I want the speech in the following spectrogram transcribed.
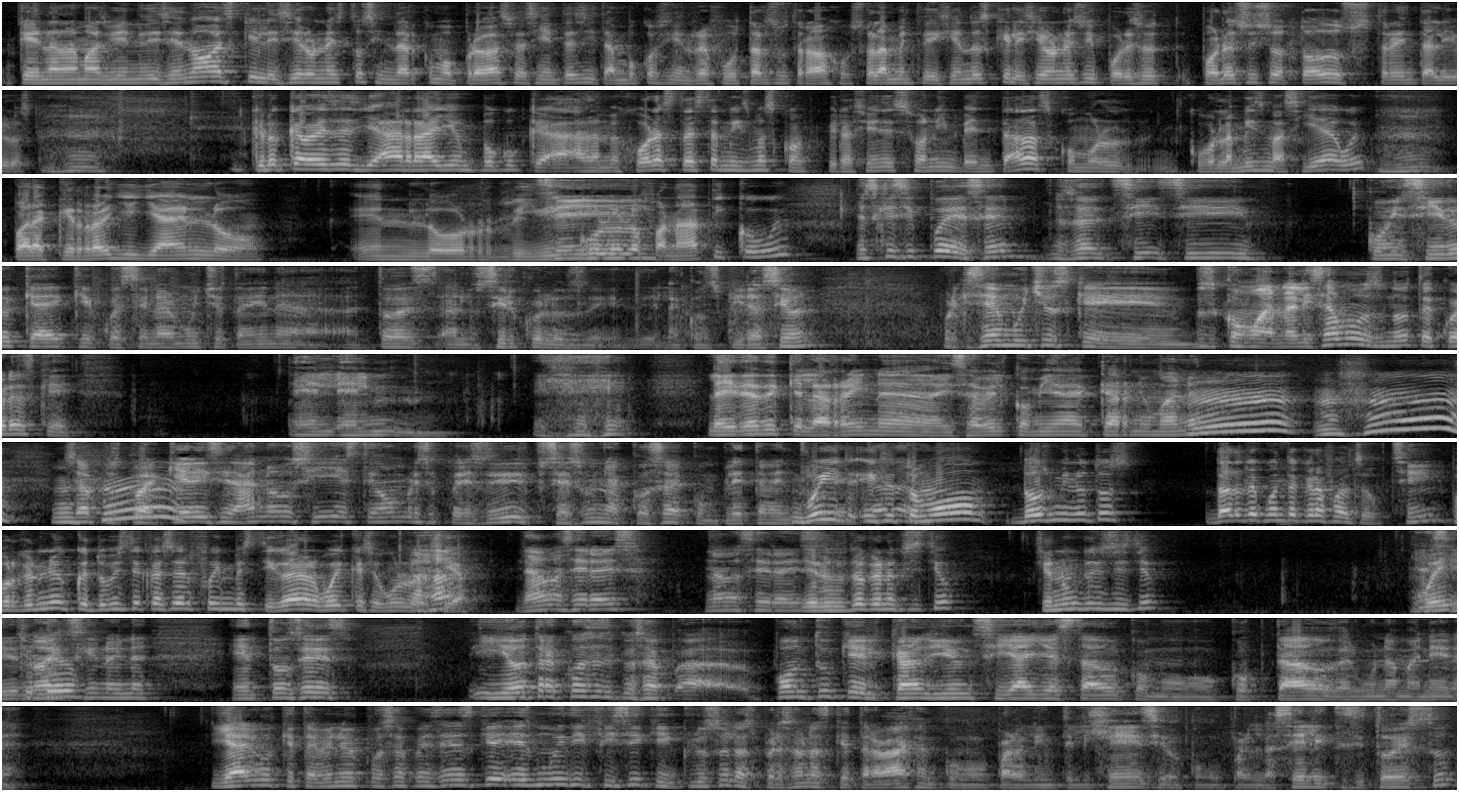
que nada más viene y dice, no, es que le hicieron esto sin dar como pruebas fehacientes y tampoco sin refutar su trabajo, solamente diciendo es que le hicieron eso y por eso, por eso hizo todos sus 30 libros. Creo que a veces ya raya un poco que a lo mejor hasta estas mismas conspiraciones son inventadas como, como la misma CIA, güey, para que raye ya en lo, en lo ridículo, Sí. lo fanático, güey. Es que sí puede ser. O sea, sí, sí coincido que hay que cuestionar mucho también a, a todos, a los círculos de, de la conspiración. Porque sí hay muchos que, pues como analizamos, ¿no? ¿Te acuerdas que el, el- la idea de que la reina Isabel comía carne humana? O sea, pues cualquiera dice, ah, no, sí, este hombre super estudiado, y pues es una cosa completamente Güey, y te tomó dos minutos darte cuenta que era falso. Sí. Porque lo único que tuviste que hacer fue investigar al güey que según lo Ajá, decía. Nada más era eso, nada más era Y eso. resultó que no existió. Que nunca existió. Güey, Así es, ¿qué no, hay, pedo? sí, no hay nada. Entonces, y otra cosa es que, o sea, ah, pon tú que el Carl Jung sí haya estado como cooptado de alguna manera. Y algo que también me puse a pensar es que es muy difícil que incluso las personas que trabajan como para la inteligencia o como para las élites y todo esto,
